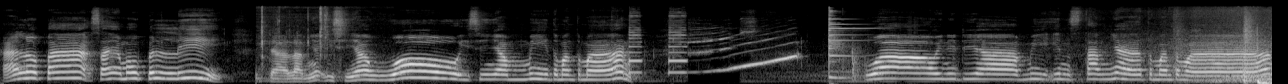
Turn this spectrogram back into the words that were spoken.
Halo Pak, saya mau beli. Dalamnya isinya wow, isinya mie teman-teman. Wow, ini dia mie instannya teman-teman.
